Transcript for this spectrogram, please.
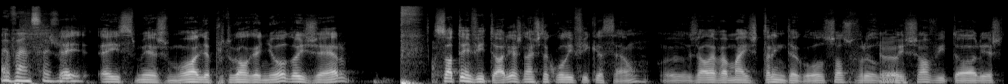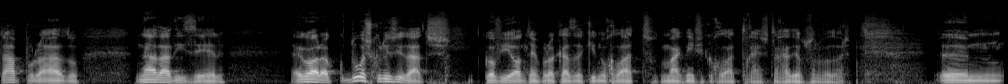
Avança, Júlio. É, é isso mesmo. Olha, Portugal ganhou 2-0. Só tem vitórias nesta qualificação. Uh, já leva mais de 30 gols, só sofreu dois, só vitórias, está apurado, nada a dizer. Agora, duas curiosidades que ouvi ontem, por acaso, aqui no relato, magnífico relato terrestre da Rádio Observador. Um,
